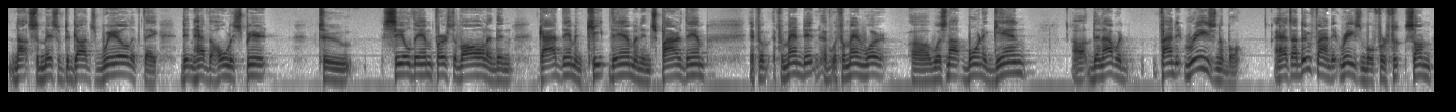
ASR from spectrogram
not submissive to God's will, if they didn't have the Holy Spirit to seal them first of all and then guide them and keep them and inspire them. If a, if a man didn't, if a man were uh, was not born again, uh, then I would find it reasonable, as I do find it reasonable for, some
